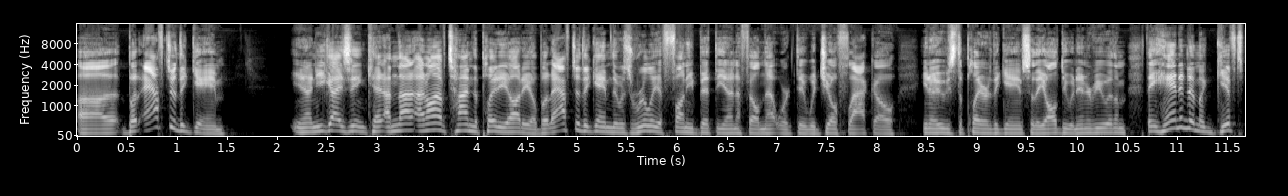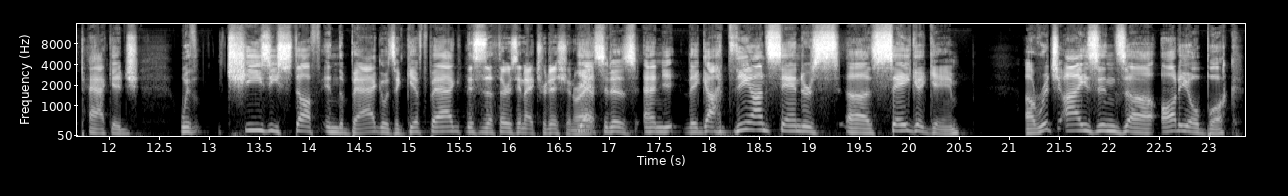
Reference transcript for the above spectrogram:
Uh, but after the game, You know, and you guys didn't get. I'm not. I don't have time to play the audio, but after the game, there was really a funny bit the NFL Network did with Joe Flacco. You know, he was the player of the game, so they all do an interview with him. They handed him a gift package with cheesy stuff in the bag. It was a gift bag. This is a Thursday night tradition, right? Yes, it is. And they got Deion Sanders' uh, Sega game, uh, Rich Eisen's uh, audio book.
